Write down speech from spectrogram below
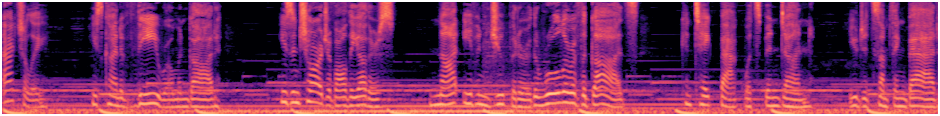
Actually, he's kind of the Roman god. He's in charge of all the others. Not even Jupiter, the ruler of the gods, can take back what's been done. You did something bad.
